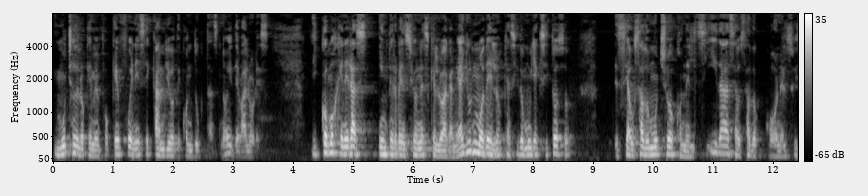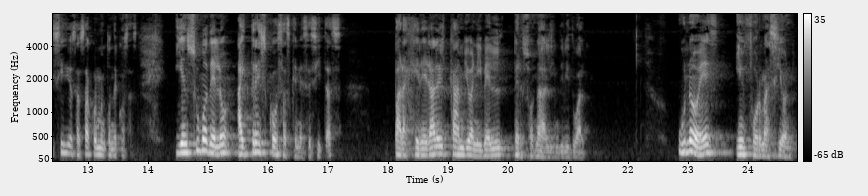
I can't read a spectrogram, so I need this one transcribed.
mucho de lo que me enfoqué fue en ese cambio de conductas ¿no? y de valores. Y cómo generas intervenciones que lo hagan. Hay un modelo que ha sido muy exitoso. Se ha usado mucho con el SIDA, se ha usado con el suicidio, se ha usado con un montón de cosas. Y en su modelo hay tres cosas que necesitas para generar el cambio a nivel personal, individual. Uno es información.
